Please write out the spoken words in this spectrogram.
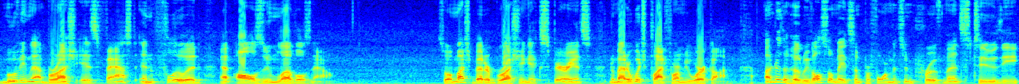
moving that brush is fast and fluid at all zoom levels now. So a much better brushing experience no matter which platform you work on. Under the hood, we've also made some performance improvements to the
